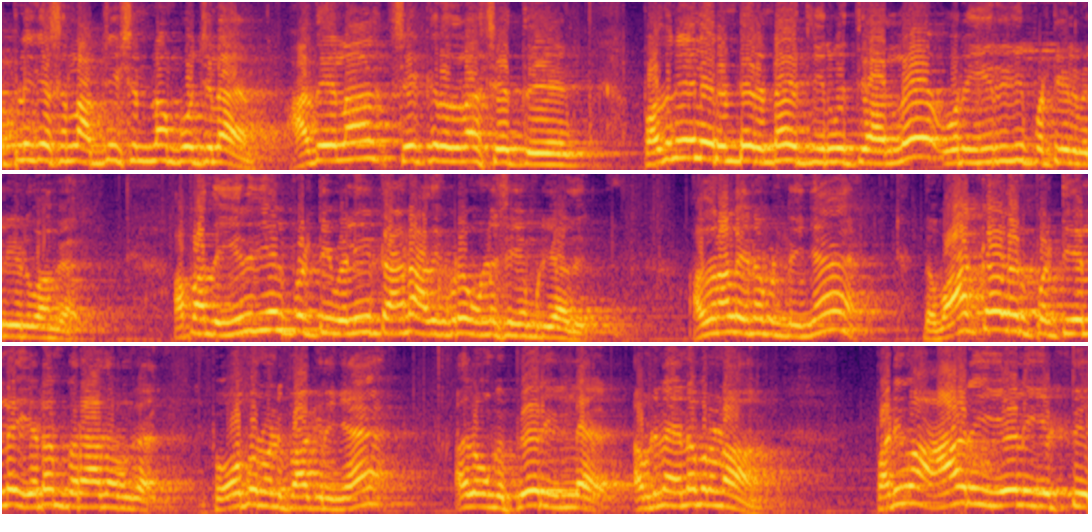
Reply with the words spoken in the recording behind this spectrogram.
அப்ளிகேஷன்லாம் அப்ஜெக்ஷன்லாம் போச்சுல அதையெல்லாம் சேர்க்கறதெல்லாம் சேர்த்து பதினேழு ரெண்டு ரெண்டாயிரத்தி இருபத்தி ஆறில் ஒரு இறுதி பட்டியல் வெளியிடுவாங்க. அப்போ அந்த இறுதியல் பட்டி வெளியிட்டாங்கன்னா அதுக்கு பிறகு ஒன்றும் செய்ய முடியாது. அதனால் என்ன பண்ணுறீங்க இந்த வாக்காளர் பட்டியலில் இடம் பெறாதவங்க இப்போ ஓப்பன் பண்ணி பார்க்குறீங்க அதில் உங்கள் பேர் இல்லை அப்படின்னா என்ன பண்ணணும்? படிவம் ஆறு ஏழு எட்டு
